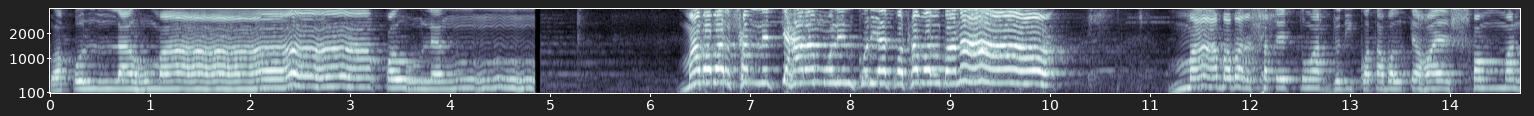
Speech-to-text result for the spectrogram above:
وقل لهما قولا মা বাবার সামনে চেহারা মলিন করিয়া কথা বলবা না মা বাবার সাথে তোমার যদি কথা বলতে হয় সম্মান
